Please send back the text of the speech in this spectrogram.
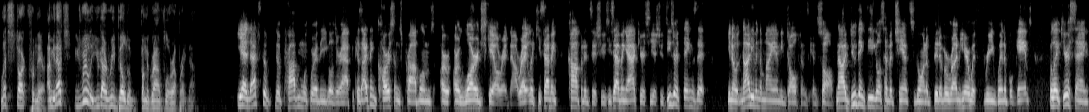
Let's start from there. I mean, that's really you got to rebuild them from the ground floor up right now. Yeah, that's the the problem with where the Eagles are at because I think Carson's problems are are large scale right now, right? Like he's having confidence issues, he's having accuracy issues. These are things that you know not even the Miami Dolphins can solve. Now, I do think the Eagles have a chance to go on a bit of a run here with three winnable games, but like you're saying,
